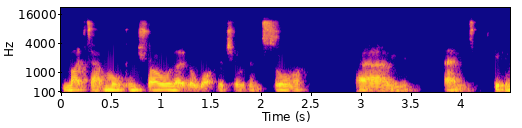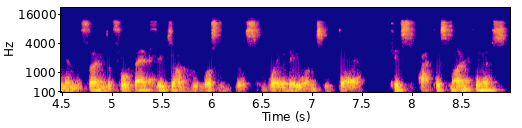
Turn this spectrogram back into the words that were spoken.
liked to have more control over what the children saw. Um, and giving them a phone before bed, for example, wasn't the way they wanted their kids to practice mindfulness.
